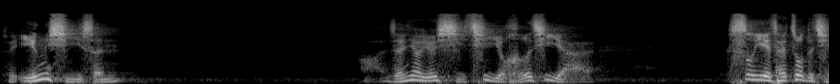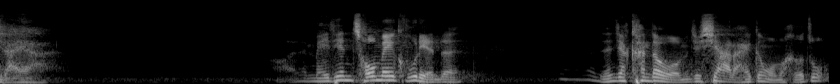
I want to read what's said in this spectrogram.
所以迎喜神，人要有喜气、有和气呀，事业才做得起来呀！啊每天愁眉苦脸的。人家看到我们就下来，还跟我们合作，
